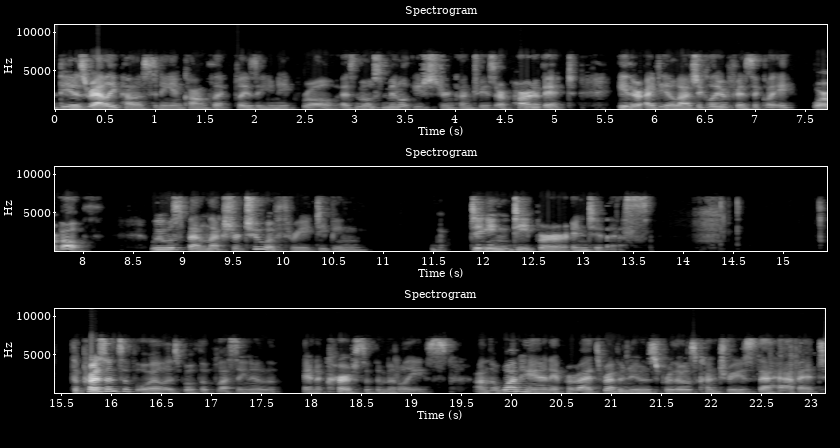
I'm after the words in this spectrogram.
The Israeli-Palestinian conflict plays a unique role as most Middle Eastern countries are part of it, either ideologically or physically, or both. We will spend lecture two of three deeping, digging deeper into this. The presence of oil is both a blessing and a curse of the Middle East. On the one hand, it provides revenues for those countries that have it,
